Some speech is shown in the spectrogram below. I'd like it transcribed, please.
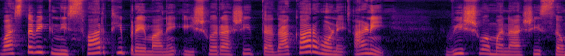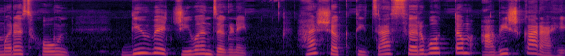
वास्तविक निस्वार्थी प्रेमाने ईश्वराशी तदाकार होणे आणि विश्वमनाशी समरस होऊन दिव्य जीवन जगणे हा शक्तीचा सर्वोत्तम आविष्कार आहे.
